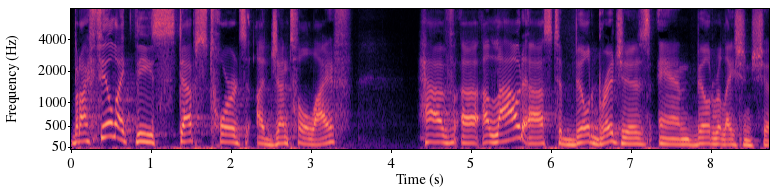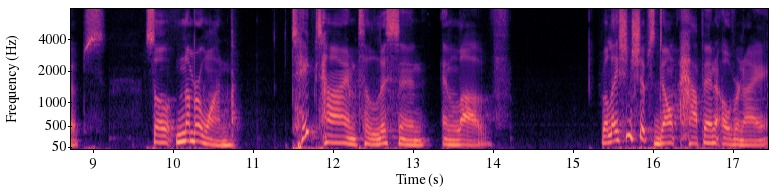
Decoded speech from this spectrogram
but I feel like these steps towards a gentle life have uh, allowed us to build bridges and build relationships. So, number one, Take time to listen and love. Relationships don't happen overnight.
